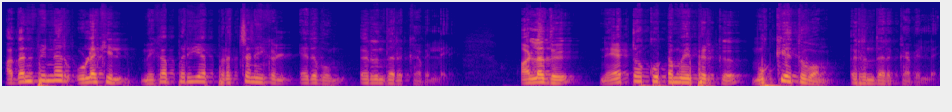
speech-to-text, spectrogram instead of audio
அதன் பின்னர் உலகில் மிகப்பெரிய பிரச்சனைகள் எதுவும் இருந்திருக்கவில்லை. அல்லது நேட்டோ கூட்டமைப்பிற்கு முக்கியத்துவம் இருந்திருக்கவில்லை.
